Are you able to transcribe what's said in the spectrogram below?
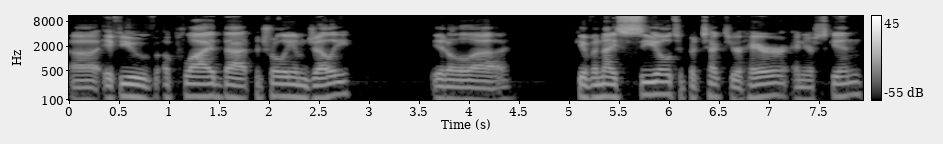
Uh, if you've applied that petroleum jelly, it'll uh, give a nice seal to protect your hair and your skin,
